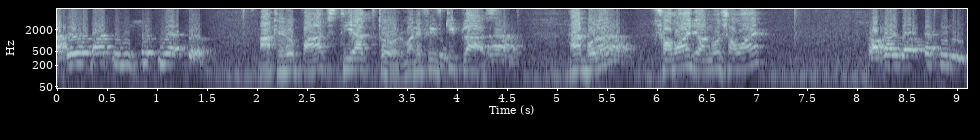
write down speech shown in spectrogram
আঠেরো পাঁচ উনিশশো তিয়াত্তর। আঠেরো পাঁচ তিয়াত্তর মানে ফিফটি প্লাস হ্যাঁ। হ্যাঁ বলুন। হ্যাঁ। সময় জন্ম সময়? সকাল দশটা তিরিশ।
